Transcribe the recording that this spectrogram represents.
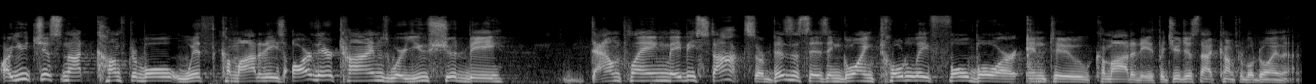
Are you just not comfortable with commodities? Are there times where you should be downplaying maybe stocks or businesses and going totally full bore into commodities, but you're just not comfortable doing that?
